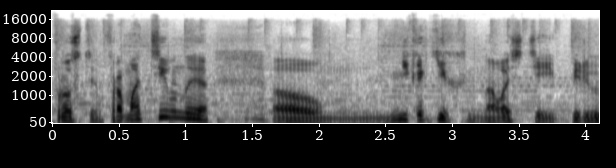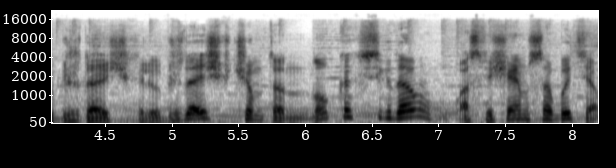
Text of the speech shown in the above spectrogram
просто информативные, э, никаких новостей переубеждающих или убеждающих в чем-то. Но, как всегда, освещаем события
